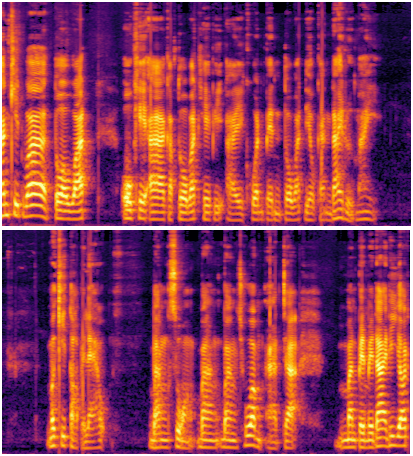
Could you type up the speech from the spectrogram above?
ท่านคิดว่าตัววัด OKR กับตัววัด KPI ควรเป็นตัววัดเดียวกันได้หรือไม่ เมื่อกี้ตอบไปแล้ว บางส่วนบางบางช่วงอาจจะมันเป็นไปได้ที่ยอด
